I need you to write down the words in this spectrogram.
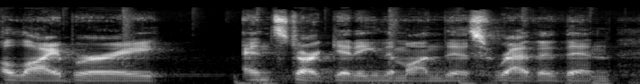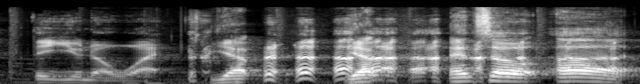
a library and start getting them on this rather than the you know what. Yep. Yep. And so uh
